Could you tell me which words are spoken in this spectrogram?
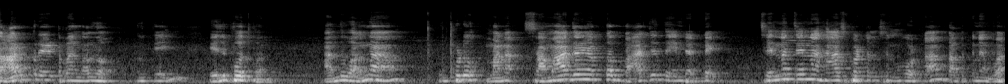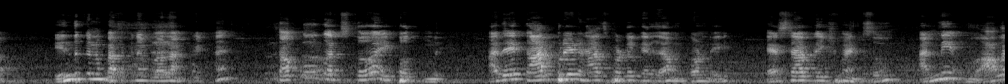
కార్పొరేట్ రంగంలో వెళ్ళిపోతుంది. అందువలన ఇప్పుడు మన సమాజం యొక్క బాధ్యత ఏంటంటే చిన్న చిన్న హాస్పిటల్స్ని కూడా బతకనివ్వాలి. ఎందుకని బతకనివ్వాలంటే తక్కువ ఖర్చుతో అయిపోతుంది. అదే కార్పొరేట్ హాస్పిటల్కి వెళ్ళాం అనుకోండి ఎస్టాబ్లిష్మెంట్స్ అన్నీ వాళ్ళ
